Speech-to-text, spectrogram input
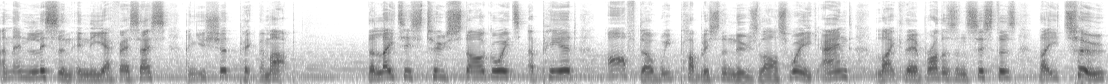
and then listen in the FSS and you should pick them up. The latest two Stargoids appeared after we published the news last week and like their brothers and sisters they too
